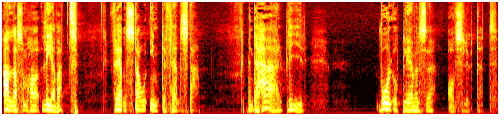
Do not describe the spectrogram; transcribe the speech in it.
Alla som har levat, frälsta och inte frälsta. Men det här blir vår upplevelse av slutet.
